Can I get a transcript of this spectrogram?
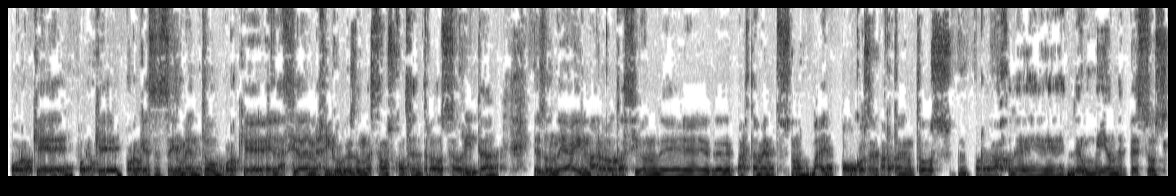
¿Por qué, por, qué, ¿Por qué ese segmento? Porque en la Ciudad de México, que es donde estamos concentrados ahorita, es donde hay más rotación de, departamentos, ¿no? Hay pocos departamentos por debajo de, un millón de pesos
